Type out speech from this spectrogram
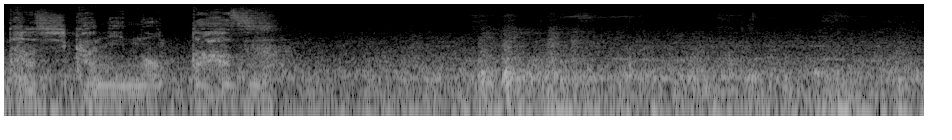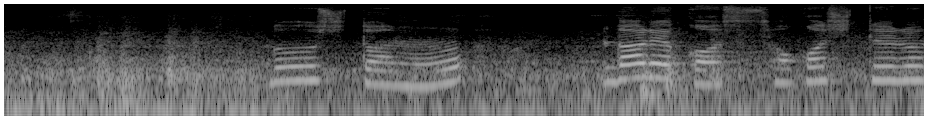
確かに乗ったはず。どうしたの？誰か探してるの？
